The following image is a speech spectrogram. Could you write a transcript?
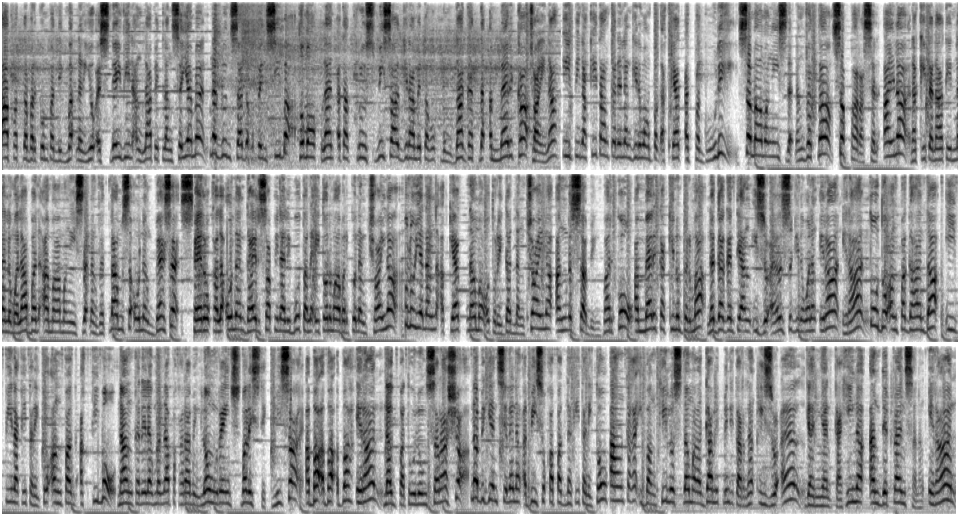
Apat na barkong pandigma ng US Navy na ang lapit lang sa Yemen naglunsad ang opensiba. Tomahawk land attack cruise missile ginamit ang hukbong dagat ng Amerika. China, ipinakita ang kanilang ginawang pag-akyat at paghuli sa mga mangingisda ng Vietnam sa Paracel Island. Nakita natin na lumalaban ang mga mangingisda ng Vietnam sa unang beses. Pero kalaunan dahil sa pinalibutan na ito ng mga barko ng China, tuluyan ang naakyat ng mga otoridad ng China ang nasabing barko. Amerika kinumpirma na gaganti ang Israel sa ginawa ng Iran. Iran, todo ang paghahanda, ipinakita nito ang pag-aktibo ng kanilang napakaraming long-range ballistic missile. Aba, aba, aba, Iran, nagpatulong sa Russia. Nabigyan sila ng abiso kapag nakita nito ang kakaibang kilos ng mga gamit militar ng Israel. Ganyan kahina ang depensa ng Iran.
